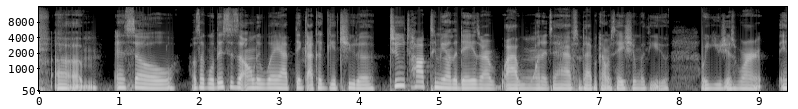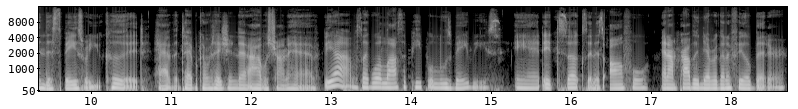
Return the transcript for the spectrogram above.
um and so I was like, well, this is the only way I think I could get you to to talk to me on the days where I, I wanted to have some type of conversation with you, where you just weren't in the space where you could have the type of conversation that I was trying to have. But yeah, I was like, well, lots of people lose babies, and it sucks and it's awful, and I'm probably never gonna feel better.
